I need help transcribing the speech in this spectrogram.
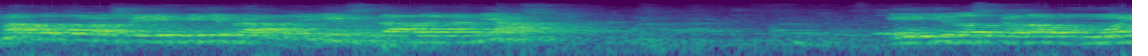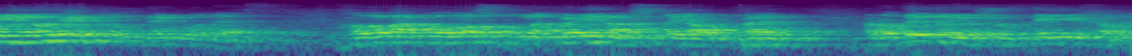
Мало того, що їх відібрали, їх здали на м'ясо. І дідо сказав, мої ноги тут не буде. Голова колоспу на колінах стояв перед родиною, щоб не їхали.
